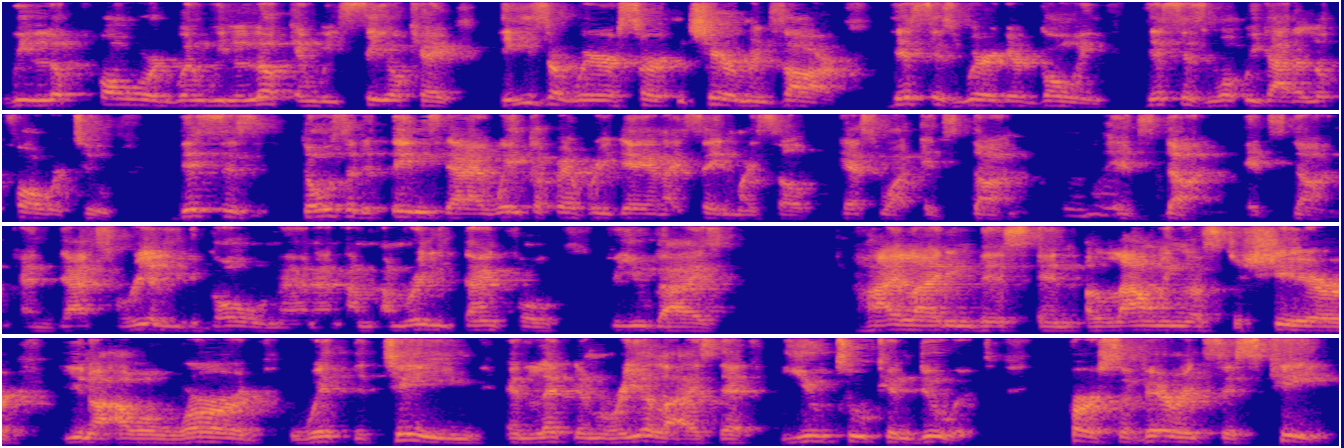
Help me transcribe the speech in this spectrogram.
we look forward when we look and we see, okay, these are where certain chairmen are. This is where they're going. This is what we got to look forward to. This is those are the things that I wake up every day and I say to myself, guess what? It's done. Mm-hmm. It's done. It's done. And that's really the goal, man. And I'm, I'm really thankful for you guys highlighting this and allowing us to share you know our word with the team and let them realize that you too can do it perseverance is key.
